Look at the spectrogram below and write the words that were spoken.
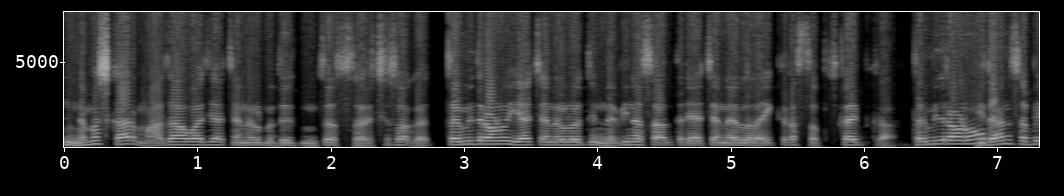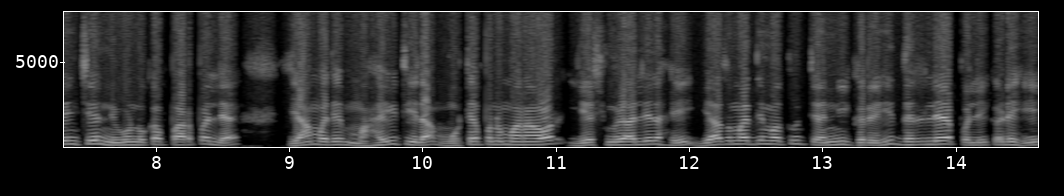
नमस्कार माझा आवाज या चॅनलमध्ये तुमचं सहर्ष स्वागत. तर मित्रांनो या चॅनलवरती नवीन असाल तर या चॅनलला लाईक करा सबस्क्राईब करा. तर मित्रांनो विधानसभेचे निवडणुका पार पडल्या यामध्ये महायुतीला मोठ्या प्रमाणावर यश मिळालेलं आहे. याच माध्यमातून त्यांनी गृहीत धरलेल्या पलीकडेही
